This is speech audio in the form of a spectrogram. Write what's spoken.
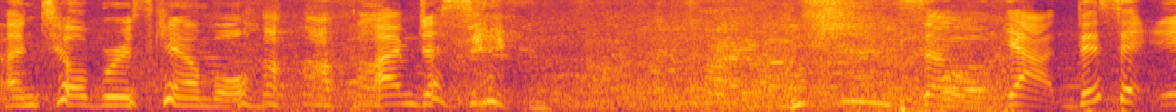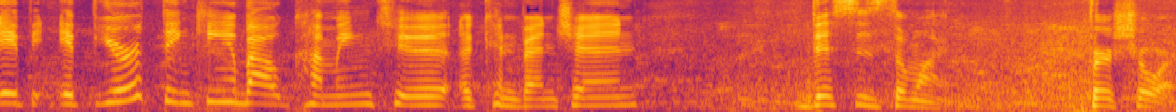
until Bruce Campbell. I'm just saying. So yeah, this if if you're thinking about coming to a convention, this is the one for sure.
